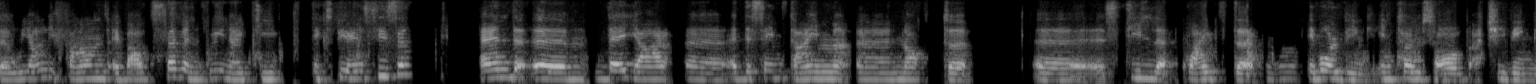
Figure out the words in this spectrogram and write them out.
uh, we only found about seven green IT experiences and um, they are uh, at the same time uh, not uh, still quite evolving in terms of achieving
